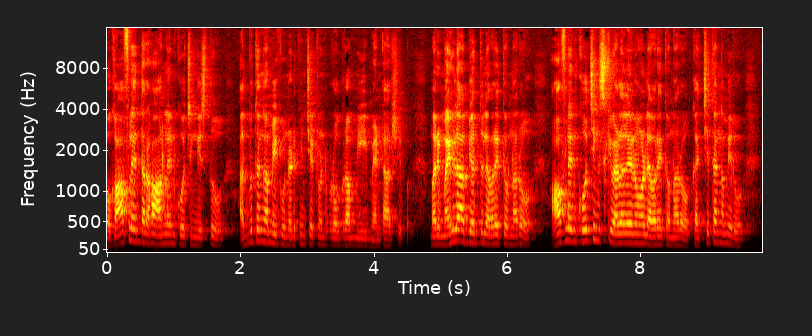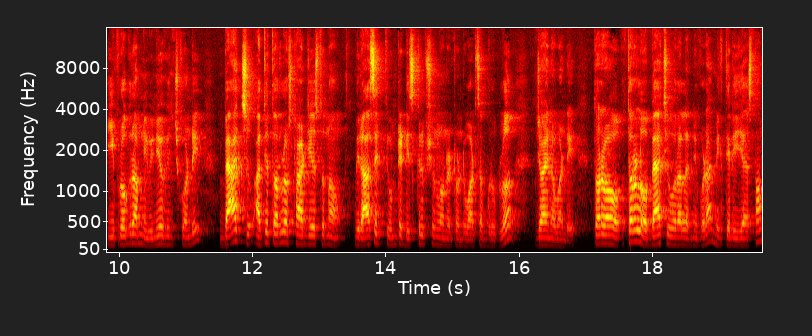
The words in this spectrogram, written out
ఒక ఆఫ్లైన్ తరహా ఆన్లైన్ కోచింగ్ ఇస్తూ అద్భుతంగా మీకు నడిపించేటువంటి ప్రోగ్రామ్ ఈ మెంటార్షిప్ మరి మహిళా అభ్యర్థులు ఎవరైతే ఉన్నారో ఆఫ్లైన్ కోచింగ్స్కి వెళ్ళలేని వాళ్ళు ఎవరైతే ఉన్నారో ఖచ్చితంగా మీరు ఈ ప్రోగ్రామ్ని వినియోగించుకోండి. బ్యాచ్ అతి త్వరలో స్టార్ట్ చేస్తున్నాం. మీరు ఆసక్తి ఉంటే డిస్క్రిప్షన్లో ఉన్నటువంటి వాట్సాప్ గ్రూప్లో జాయిన్ అవ్వండి. త్వర త్వరలో బ్యాచ్ వివరాలన్నీ కూడా మీకు తెలియజేస్తాం.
